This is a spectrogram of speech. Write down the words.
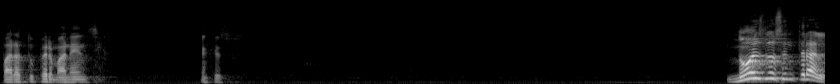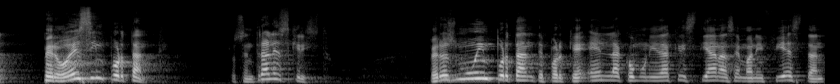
para tu permanencia en Jesús. No es lo central, pero es importante. Lo central es Cristo. Pero es muy importante porque en la comunidad cristiana se manifiestan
